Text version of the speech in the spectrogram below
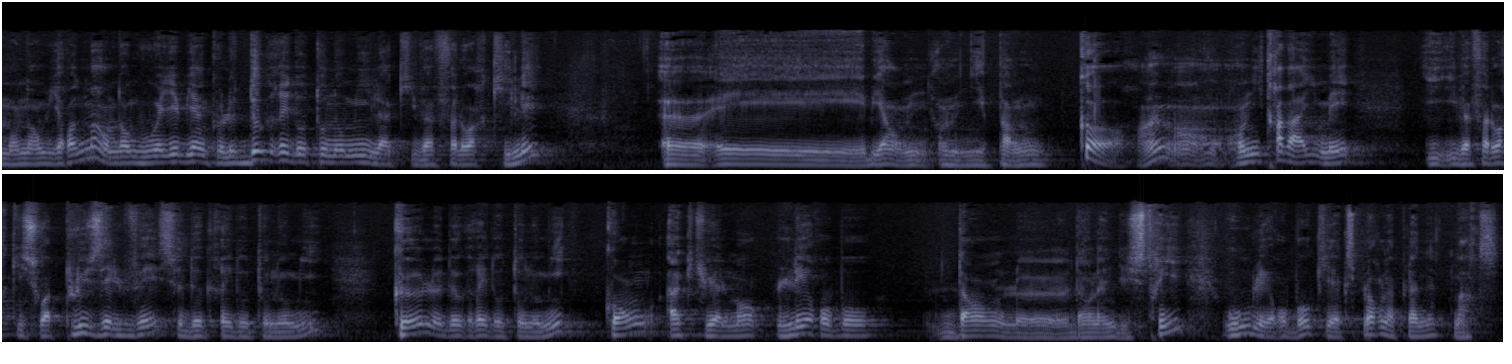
mon environnement. Donc, vous voyez bien que le degré d'autonomie là qu'il va falloir qu'il ait, euh, et, eh bien, on n'y est pas encore. Hein. on, y travaille, mais il va falloir qu'il soit plus élevé, ce degré d'autonomie, que le degré d'autonomie qu'ont actuellement les robots dans l'industrie ou les robots qui explorent la planète Mars.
